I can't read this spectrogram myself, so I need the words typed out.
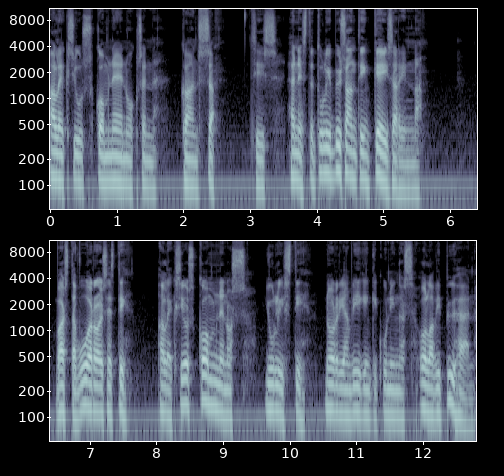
Aleksius Komnenuksen kanssa, siis hänestä tuli Byzantin keisarinna. Vastavuoroisesti Aleksius Komnenos julisti Norjan viikinkikuningas Olavi Pyhän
